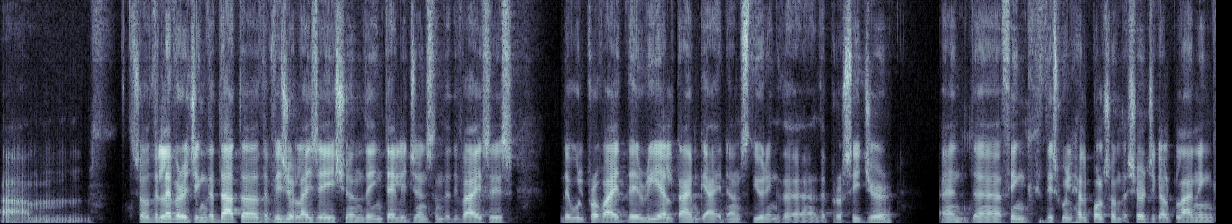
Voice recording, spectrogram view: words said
Um, so the leveraging the data, the visualization, the intelligence and the devices, they will provide the real-time guidance during the, the procedure. And uh, I think this will help also on the surgical planning,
